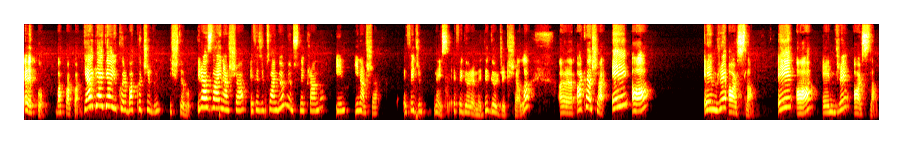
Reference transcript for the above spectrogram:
Evet bu. Bak bak bak. Gel gel gel yukarı bak kaçırdın. İşte bu. Biraz daha in aşağı. Efe'cim sen görmüyor musun ekranda? İn, in aşağı. Efe'cim neyse Efe göremedi. Görecek inşallah. Ee, arkadaşlar E-A Emre Arslan. E.A. Emre Arslan.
